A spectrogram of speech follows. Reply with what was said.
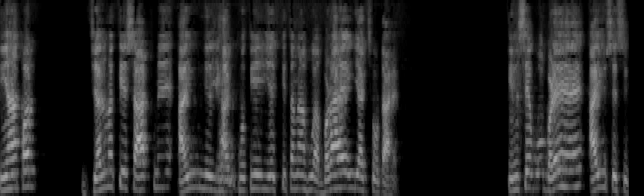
यहाँ पर जन्म के साथ में आयु निर्धारित होती है ये कितना हुआ? बड़ा है या छोटा है? इनसे वो बड़े हैं आयु से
